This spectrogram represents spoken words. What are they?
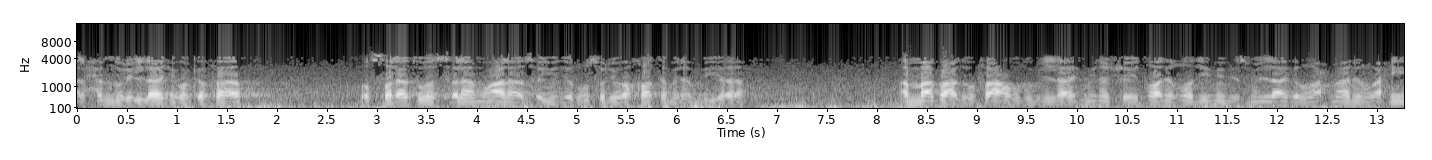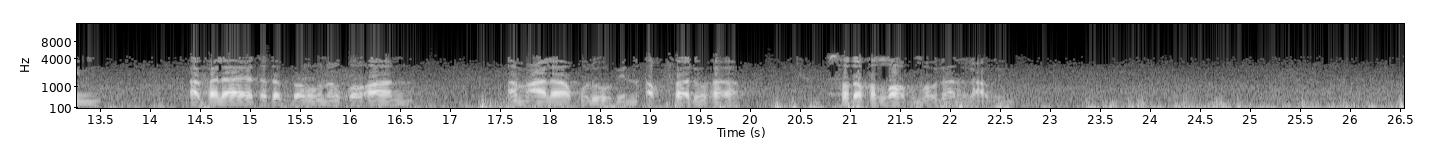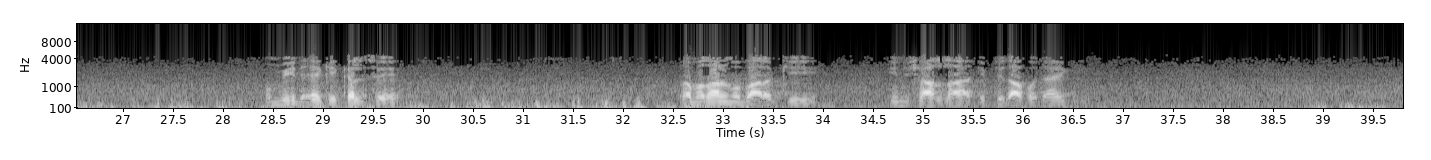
الحمد لله وكفى، والصلاة والسلام على سيد الرسل وخاتم الأنبياء. أما بعد، فأعوذ بالله من الشيطان الرجيم. بسم الله الرحمن الرحيم. أفلا يتدبرون القرآن أم على قلوب أقفالها؟ صدق الله مولانا العظيم. امید ہے کہ کل سے رمضان مبارک کی انشاءاللہ ابتدا ہو جائے گی۔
